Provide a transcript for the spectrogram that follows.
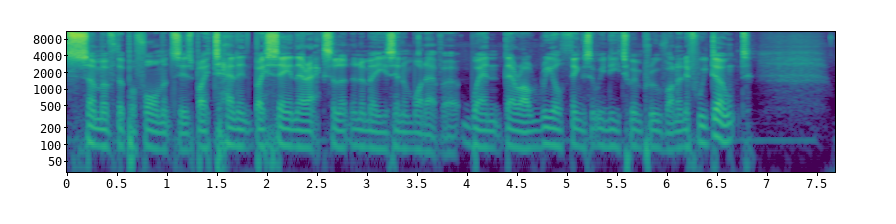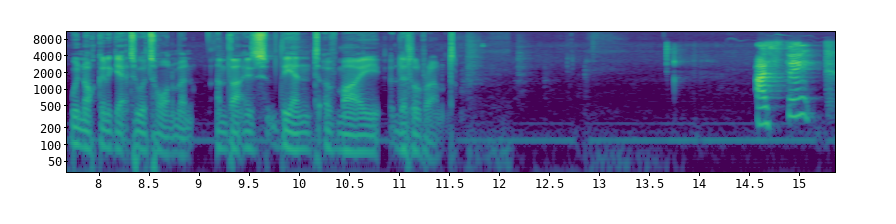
some of the performances by telling by saying they're excellent and amazing and whatever when there are real things that we need to improve on. And if we don't we're not going to get to a tournament. And that is the end of my little rant. I think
